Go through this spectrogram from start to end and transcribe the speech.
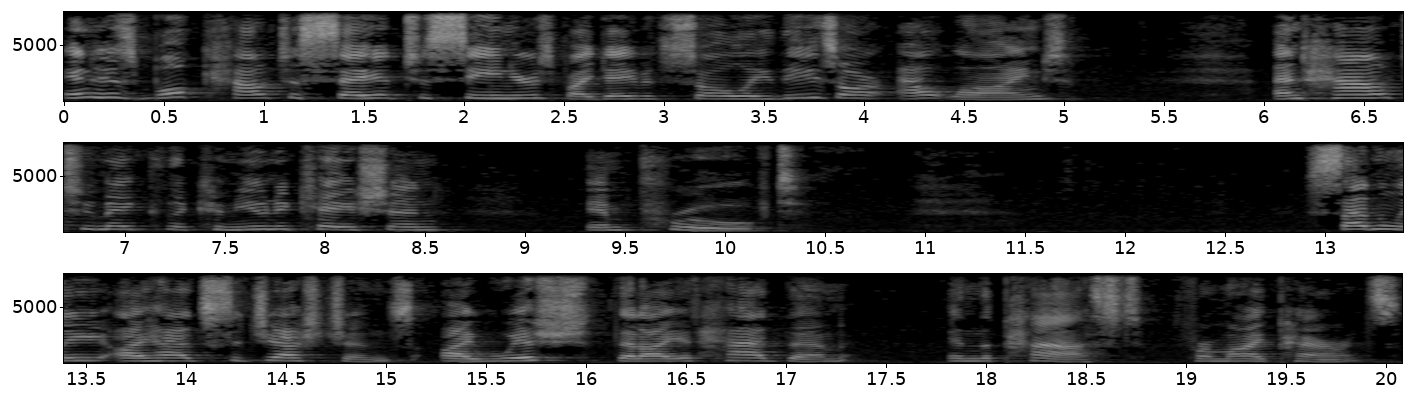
In his book, How to Say It to Seniors by David Solie, these are outlined and how to make the communication improved. Suddenly, I had suggestions. I wish that I had had them in the past for my parents.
